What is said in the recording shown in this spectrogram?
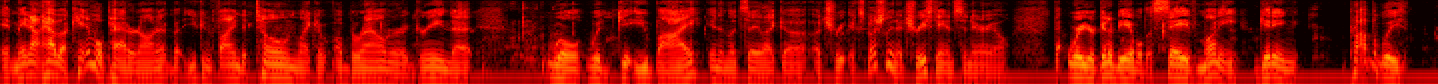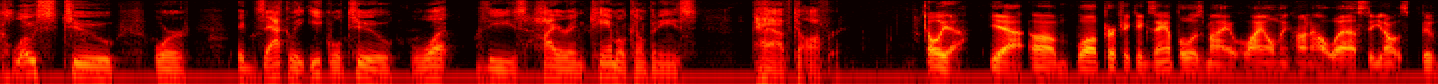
It may not have a camo pattern on it, but you can find a tone like a, a brown or a green that will would get you by in let's say like a, a tree especially in a tree stand scenario that where you're going to be able to save money getting probably close to or exactly equal to what these higher end camo companies have to offer. Oh yeah. Yeah. Um, well, a perfect example was my Wyoming hunt out west. You know, it was, it was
